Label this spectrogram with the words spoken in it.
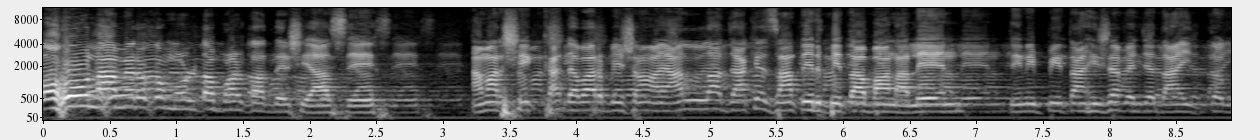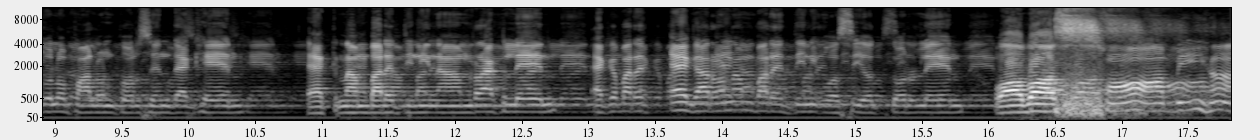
বহু নাম এরকম উল্টা পাল্টা দেশে আছে। আমার শিক্ষা দেওয়ার বিষয়, আল্লাহ যাকে জাতির পিতা বানালেন, তিনি পিতা হিসাবে যে দায়িত্বগুলো পালন করছেন, দেখেন, এক নম্বরে তিনি নাম রাখলেন, একেবারে এগারো নম্বরে তিনি ওসিয়ত করলেন অবসবিহা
